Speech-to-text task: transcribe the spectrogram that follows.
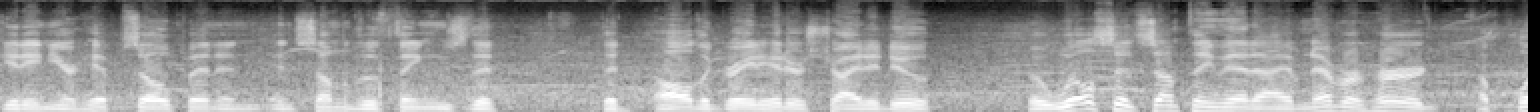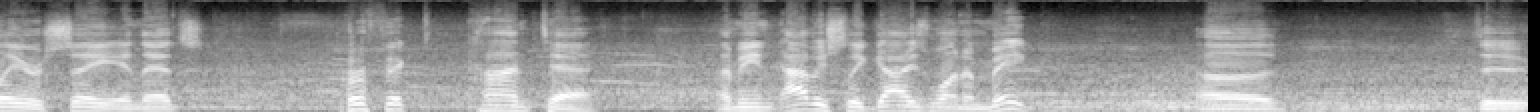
getting your hips open and, and some of the things that, that all the great hitters try to do. But Will said something that I've never heard a player say, and that's perfect contact. I mean, obviously guys want to make uh, the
